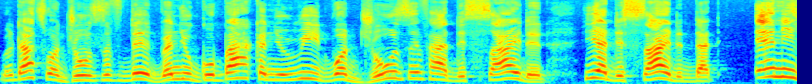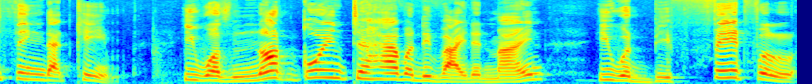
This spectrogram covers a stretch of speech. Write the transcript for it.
Well, that's what Joseph did. When you go back and you read what Joseph had decided, he had decided that anything that came, he was not going to have a divided mind. He would be faithful,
